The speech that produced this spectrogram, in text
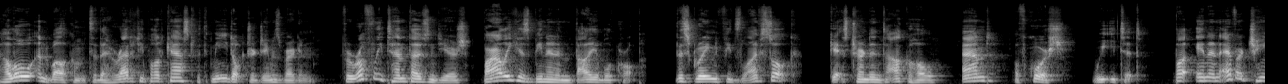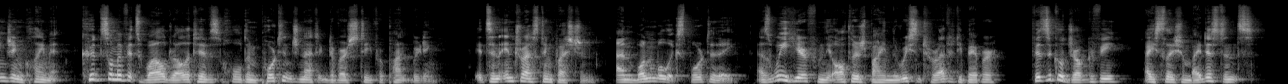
Hello and welcome to the Heredity Podcast with me, Dr. James Burgon. For roughly 10,000 years, barley has been an invaluable crop. This grain feeds livestock, gets turned into alcohol, and, of course, we eat it. But in an ever changing climate, could some of its wild relatives hold important genetic diversity for plant breeding? It's an interesting question, and one we'll explore today, as we hear from the authors behind the recent Heredity paper Physical Geography, Isolation by Distance,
